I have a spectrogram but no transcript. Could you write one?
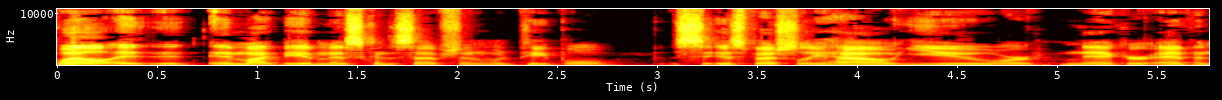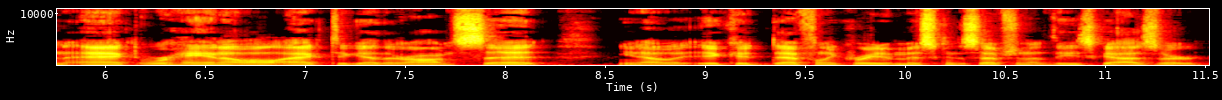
Well it, it, it might be a misconception when people especially how you or Nick or Evan act or Hannah all act together on set, you know, it could definitely create a misconception of these guys are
